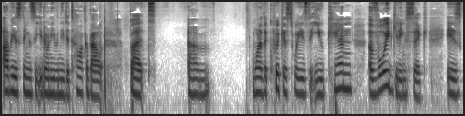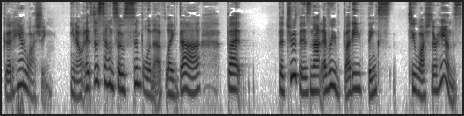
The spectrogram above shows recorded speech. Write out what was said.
obvious things that you don't even need to talk about, but um, one of the quickest ways that you can avoid getting sick is good hand washing. You know, and it just sounds so simple enough, like duh, but the truth is, not everybody thinks to wash their hands.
